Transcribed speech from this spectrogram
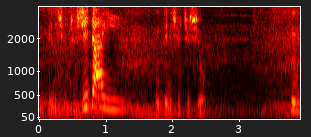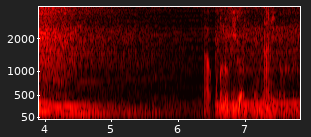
運転に集中したい。運転に集中しよう。すん。さあこのビルは一体何が起こる？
